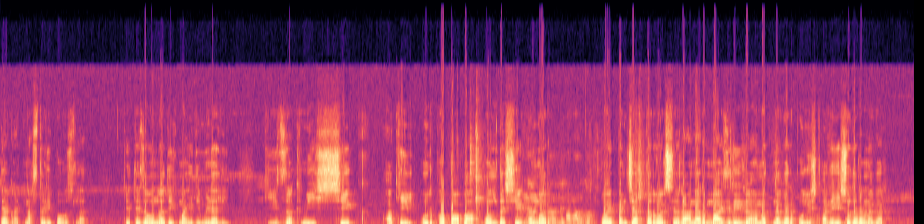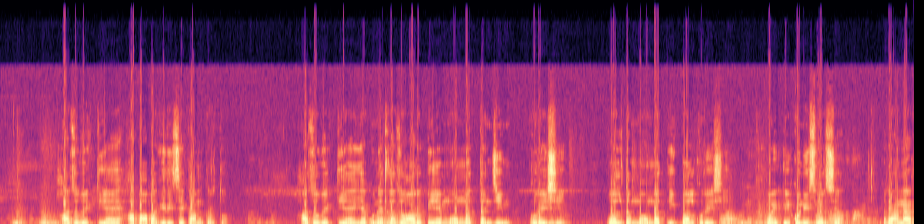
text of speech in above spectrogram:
त्या घटनास्थळी पोहोचला. तेथे जाऊन अधिक माहिती मिळाली की जखमी शेख अखिल उर्फ बाबा वल्द शेख उमर वय पंच्याहत्तर वर्ष राहणार माजरी रहमतनगर पोलीस ठाणे यशोधरानगर. हा जो व्यक्ती आहे हा बाबागिरीचे काम करतो. हा जो व्यक्ती आहे या गुन्ह्यातला जो आरोपी आहे मोहम्मद तंजीम कुरेशी वल्द मोहम्मद इक्बाल कुरेशी वय एकोणीस वर्ष. राहणार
